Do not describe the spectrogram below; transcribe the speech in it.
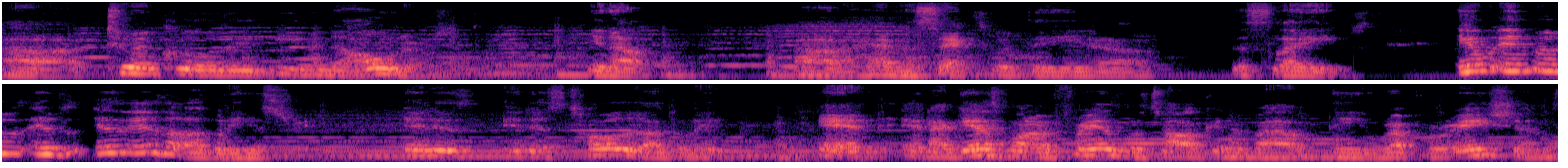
uh, to include even the owners, you know, uh, having sex with the uh, the slaves. It, it, it, it is an ugly history. It is it is totally ugly. And and I guess one of my friends was talking about the reparations,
